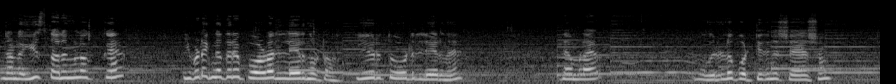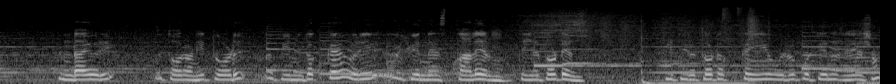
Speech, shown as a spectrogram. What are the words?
ഇതുണ്ടോ ഈ സ്ഥലങ്ങളൊക്കെ ഇവിടെ ഇങ്ങനത്തെ ഒരു പുഴ ഇല്ലായിരുന്നു കേട്ടോ ഈ ഒരു തോടില്ലായിരുന്നേ. നമ്മളെ ഉരുൾ പൊട്ടിയതിന് ശേഷം ഉണ്ടായ ഒരു തോടാണ്. ഈ തോട് പിന്നെ ഇതൊക്കെ ഒരു പിന്നെ സ്ഥലമായിരുന്നു തീരത്തോട്ടായിരുന്നു. ഈ തീരത്തോട്ടൊക്കെ ഈ ഉരുൾ പൊട്ടിയതിന് ശേഷം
